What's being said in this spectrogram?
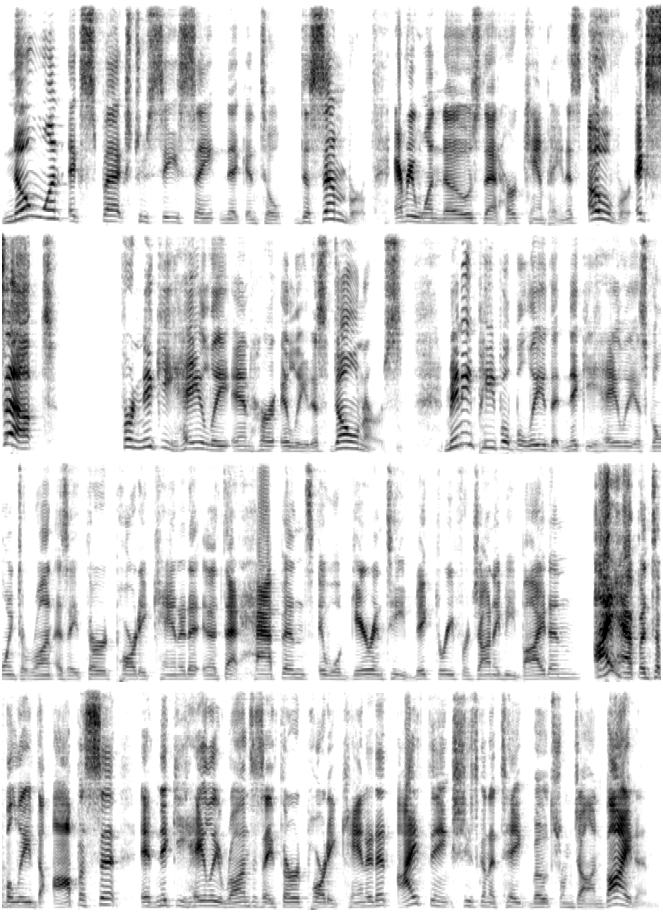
No one expects to see St. Nick until December. Everyone knows that her campaign is over, except for Nikki Haley and her elitist donors. Many people believe that Nikki Haley is going to run as a third party candidate, and if that happens, it will guarantee victory for Johnny B. Biden. I happen to believe the opposite. If Nikki Haley runs as a third party candidate, I think she's going to take votes from John Biden.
